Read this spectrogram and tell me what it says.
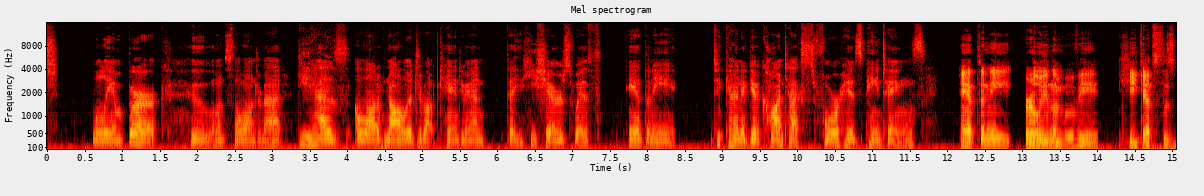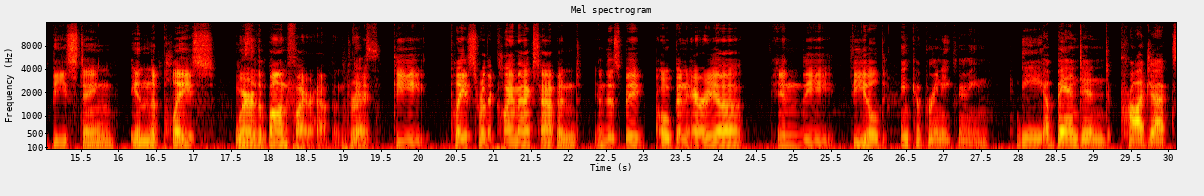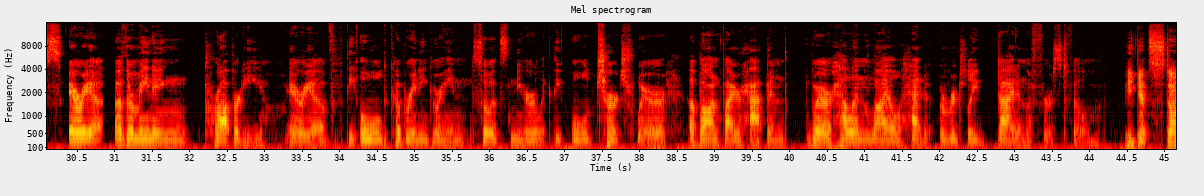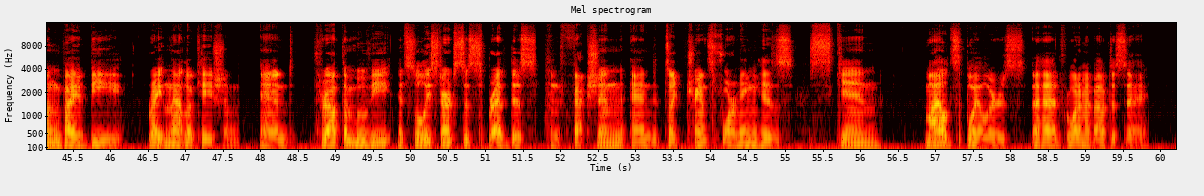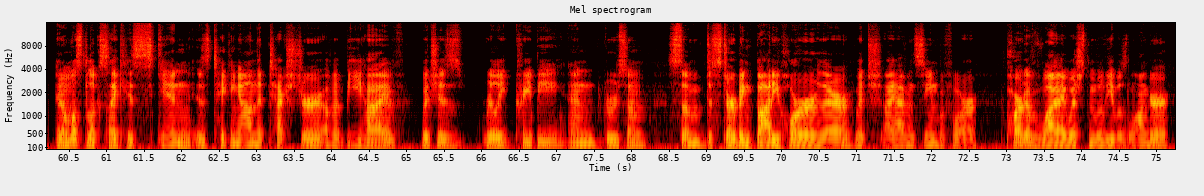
William Burke, who owns the laundromat, he has a lot of knowledge about Candyman that he shares with Anthony to kind of give context for his paintings. Anthony, early in the movie, he gets this bee sting in the place where the bonfire happened, right? Yes. The place where the climax happened in this big open area in the field. in Cabrini Green, the abandoned projects area of the remaining property area of the old Cabrini Green. So it's near like the old church where a bonfire happened, where Helen Lyle had originally died in the first film. He gets stung by a bee right in that location. And throughout the movie, it slowly starts to spread this infection and it's like transforming his skin. Mild spoilers ahead for what I'm about to say. It almost looks like his skin is taking on the texture of a beehive, which is really creepy and gruesome. Some disturbing body horror there, which I haven't seen before. Part of why I wish the movie was longer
